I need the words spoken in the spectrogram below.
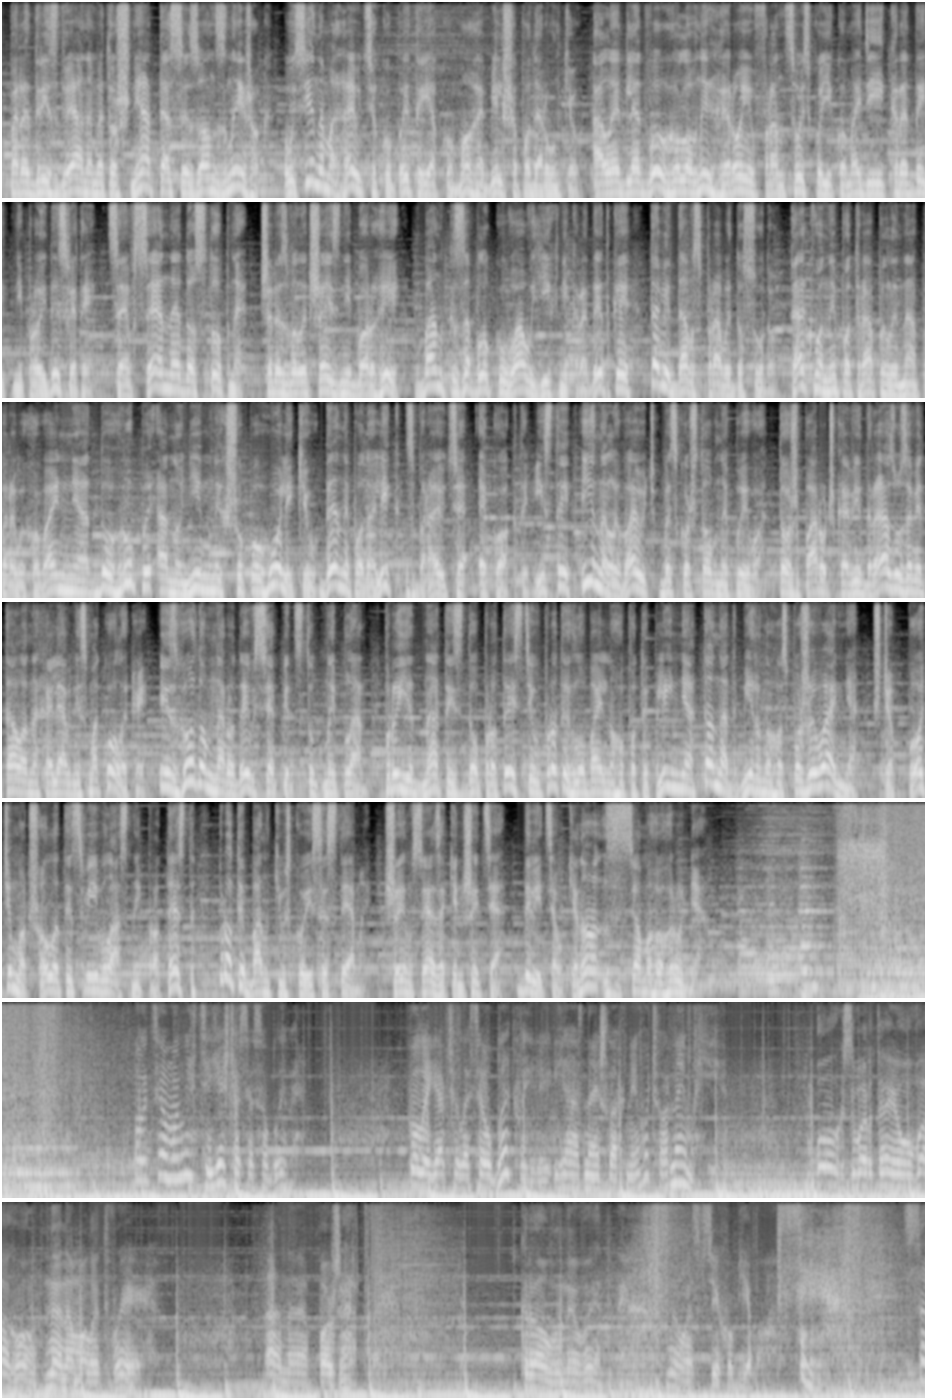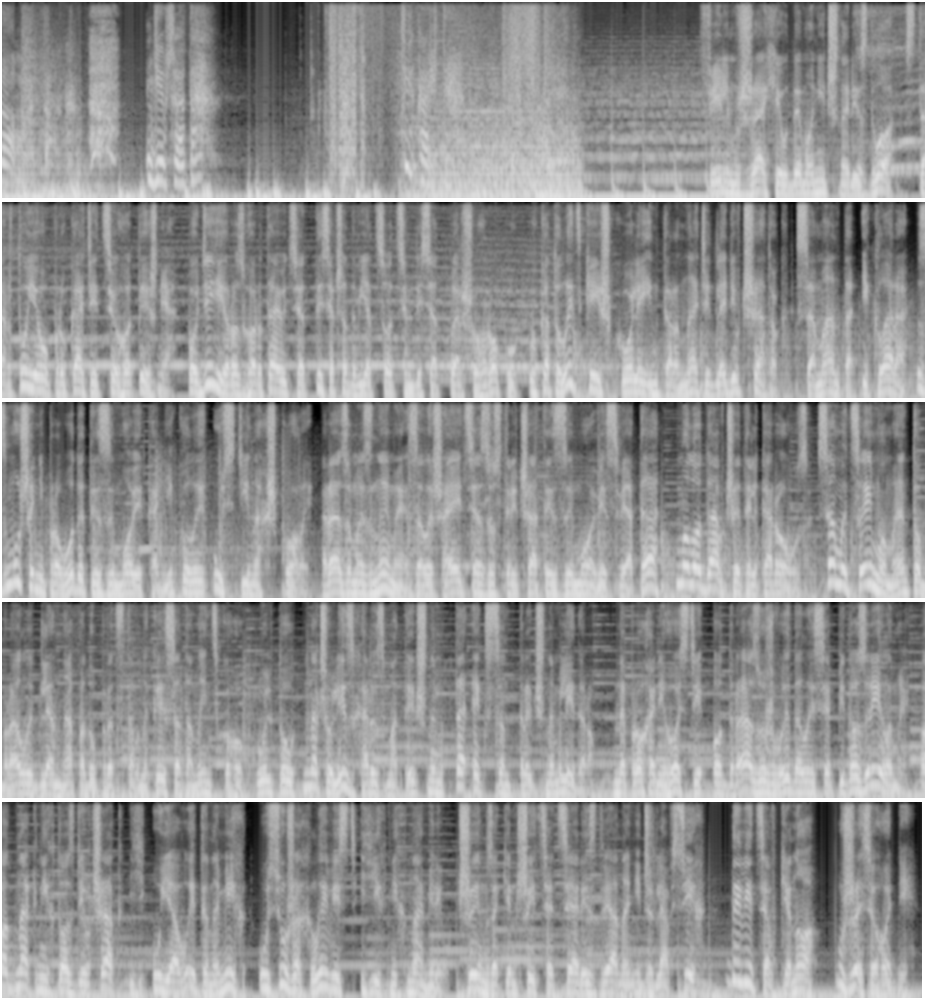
Перед різдвяними метушня та сезон знижок. Усі намагаються купити якомога більше подарунків. Але для двох головних героїв французької комедії Кредитні пройдисвіти це все недоступне. Через величезні борги банк заблокував їхні кредитки та віддав справи до суду. Так вони потрапили на перевиховання до групи анонімних шопоголіків, де неподалік збираються екоактивісти і наливають безкоштовне пиво. Тож парочка відразу завітала на халявні смаколики, і згодом народився підступний план приєднатись до протестів проти глобального потепління та надмірного споживання, щоб потім очолити свій власний протест проти банківської системи. Чим все закінчиться? Дивіться в кіно з 7 грудня. У цьому місці є щось особливе. Коли я вчилася у Блеквейлі, я знайшла книгу чорної магії. Бог звертає увагу не на молитви, а на пожертви. Кров невинних. Ми вас всіх об'ємо. Псих! Саме так. Дівчата. Тікайте. Фільм жахів Демонічне Різдво стартує у прокаті цього тижня. Події розгортаються 1971 року у католицькій школі-інтернаті для дівчаток. Саманта і Клара змушені проводити зимові канікули у стінах школи. Разом із ними залишається зустрічати зимові свята молода вчителька Роуз. Саме цей момент обрали для нападу представники сатанинського культу на чолі з харизматичним та ексцентричним лідером. Непрохані гості одразу ж видалися підозрілими. Однак ніхто з дівчат й уявити не міг усю жахливість їхніх намірів. Чим закінчиться ця різдвяна ніч для всіх? Дивіться в кіно вже сьогодні.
